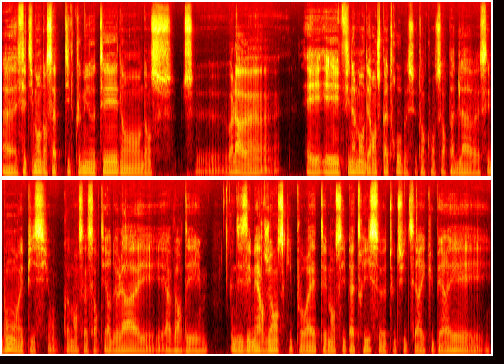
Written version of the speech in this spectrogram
effectivement dans sa petite communauté, dans, dans ce, ce- voilà. Et, et finalement, on dérange pas trop parce que tant qu'on sort pas de là, euh, c'est bon. Et puis, si on commence à sortir de là et avoir des, des émergences qui pourraient être émancipatrices, euh, tout de suite, c'est récupéré et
